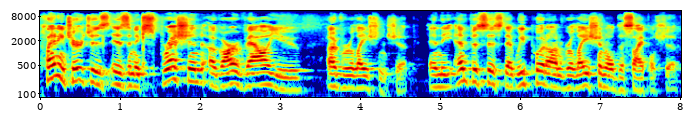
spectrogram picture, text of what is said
planting churches is an expression of our value of relationship and the emphasis that we put on relational discipleship.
